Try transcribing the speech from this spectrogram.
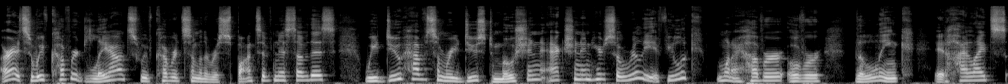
all right, so we've covered layouts, we've covered some of the responsiveness of this. We do have some reduced motion action in here. So really, if you look when I hover over the link, it highlights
